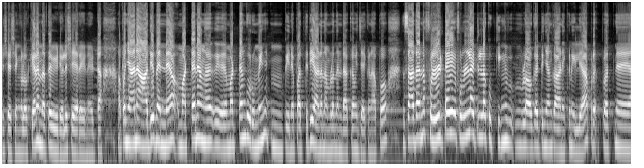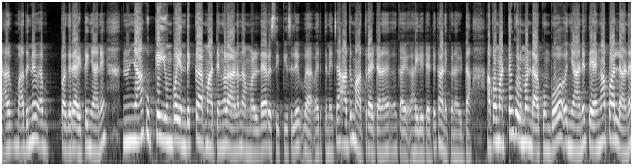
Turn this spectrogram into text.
വിശേഷങ്ങളും ഒക്കെയാണ് ഇന്നത്തെ വീഡിയോയിൽ ഷെയർ ചെയ്യണം കേട്ടോ. അപ്പോൾ ഞാൻ ആദ്യം തന്നെ മട്ടൻ അങ്ങ് മട്ടൻ കുറുമി പിന്നെ പത്തിരിയാണ് നമ്മൾ ഉണ്ടാക്കാൻ വിചാരിക്കണം. അപ്പോൾ സാധാരണ ഫുൾ ടൈം ഫുള്ളായിട്ടുള്ള കുക്കിംഗ് വ്ളോഗായിട്ട് ഞാൻ കാണിക്കണില്ല. അതിന് പകരമായിട്ട് ഞാൻ ഞാൻ കുക്ക് ചെയ്യുമ്പോൾ എന്തൊക്കെ മാറ്റങ്ങളാണ് നമ്മളുടെ റെസിപ്പീസിൽ വരുത്തുന്നത് വെച്ചാൽ അത് മാത്രമായിട്ടാണ് ഹൈലൈറ്റ് ആയിട്ട് കാണിക്കണത് കേട്ടോ. അപ്പോൾ മട്ടൻ കുറുമ ഉണ്ടാക്കുമ്പോൾ ഞാൻ തേങ്ങാപ്പാലിലാണ്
